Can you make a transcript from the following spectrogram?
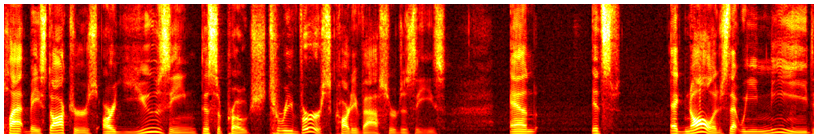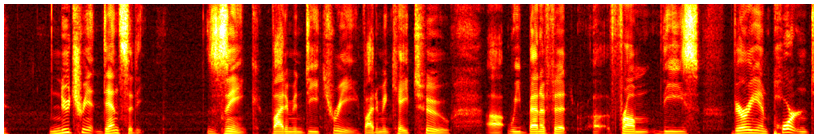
plant based doctors are using this approach to reverse cardiovascular disease. And it's acknowledged that we need nutrient density, zinc, vitamin D3, vitamin K2, uh, we benefit uh, from these very important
